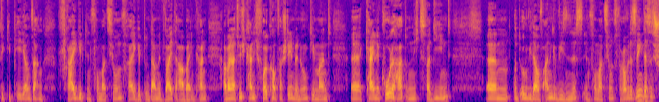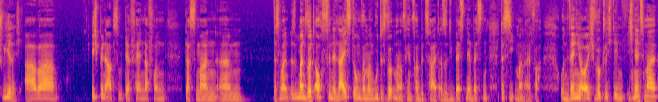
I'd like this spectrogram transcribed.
Wikipedia und Sachen freigibt, Informationen freigibt und damit weiterarbeiten kann. Aber natürlich kann ich vollkommen verstehen, wenn irgendjemand äh, keine Kohle hat und nichts verdient ähm, und irgendwie darauf angewiesen ist, Informationen zu verkaufen. Deswegen, das ist schwierig. Aber ich bin absolut der Fan davon, dass man... Ähm, dass man, also man wird auch für eine Leistung, wenn man gut ist, wird man auf jeden Fall bezahlt. Also die Besten der Besten, das sieht man einfach. Und wenn ihr euch wirklich den, ich nenne es mal,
